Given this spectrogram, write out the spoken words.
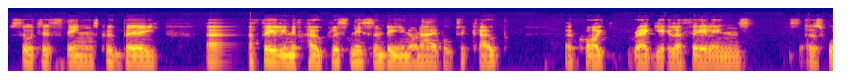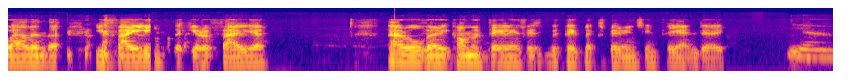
sort of things could be uh, a feeling of hopelessness and being unable to cope are quite regular feelings as well, and that you're failing, that you're a failure. They're all very common feelings with, with people experiencing PND. Yeah.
